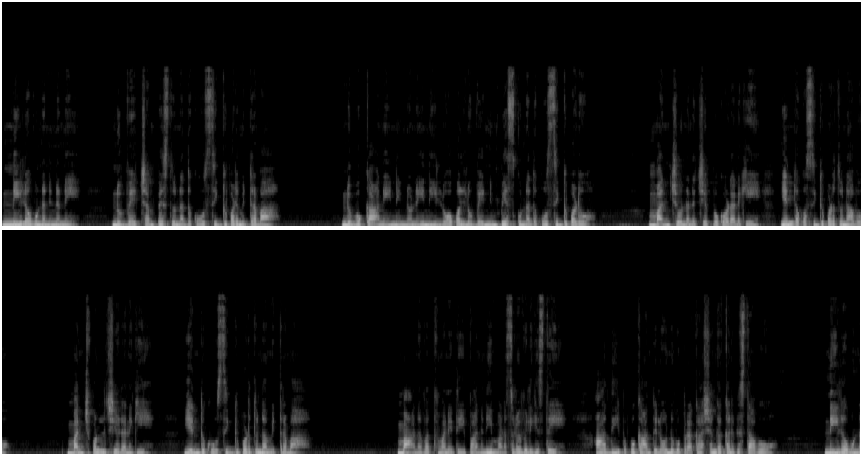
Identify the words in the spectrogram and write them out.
నీలో ఉన్న నిన్నుని నువ్వే చంపేస్తున్నందుకు సిగ్గుపడు మిత్రమా. నువ్వు కానీ నిన్నుని నీ లోపల నువ్వే నింపేసుకున్నందుకు సిగ్గుపడు. మంచోనని చెప్పుకోవడానికి ఎందుకు సిగ్గుపడుతున్నావు? మంచి పనులు చేయడానికి ఎందుకు సిగ్గుపడుతున్నా మిత్రమా? మానవత్వం అనే దీపాన్ని నీ మనసులో వెలిగిస్తే ఆ దీపపు కాంతిలో నువ్వు ప్రకాశంగా కనిపిస్తావు. నీలో ఉన్న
